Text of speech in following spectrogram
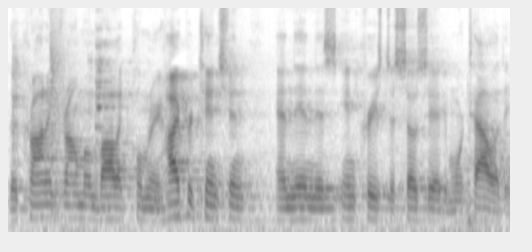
the chronic thromboembolic pulmonary hypertension, and then this increased associated mortality.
